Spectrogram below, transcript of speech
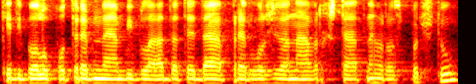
kedy bolo potrebné, aby vláda teda predložila návrh štátneho rozpočtu.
